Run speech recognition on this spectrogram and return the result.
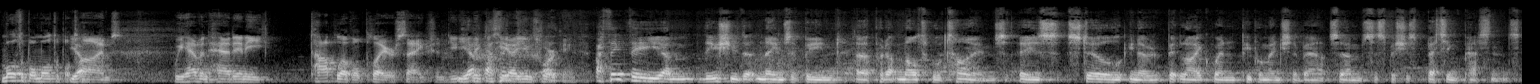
multiple, multiple yep. times. We haven't had any top level player sanctioned. Do you yep, think the TIU is working? I think the um, the issue that names have been uh, put up multiple times is still, you know, a bit like when people mention about um, suspicious betting patterns.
